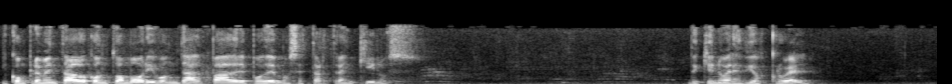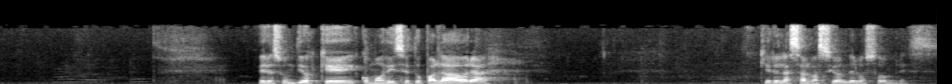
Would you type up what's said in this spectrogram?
Y complementado con tu amor y bondad, Padre, podemos estar tranquilos de que no eres Dios cruel. Eres un Dios que, como dice tu palabra, quiere la salvación de los hombres.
